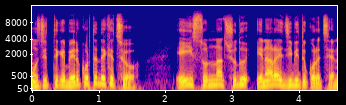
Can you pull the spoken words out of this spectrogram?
মসজিদ থেকে বের করতে দেখেছ? এই সোননাথ শুধু এনারাই জীবিত করেছেন।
